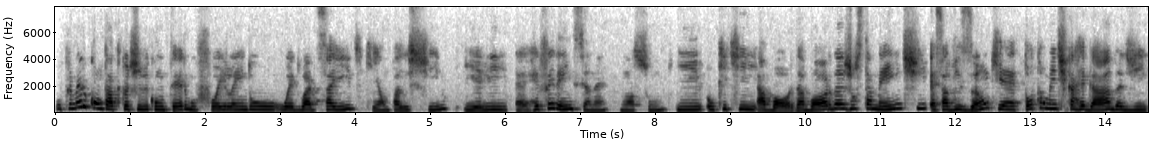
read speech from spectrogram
O primeiro contato que eu tive com o termo foi lendo o Eduardo Said, que é um palestino, e ele é referência né, no assunto. E o que, que aborda? Aborda justamente essa visão que é totalmente carregada de,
